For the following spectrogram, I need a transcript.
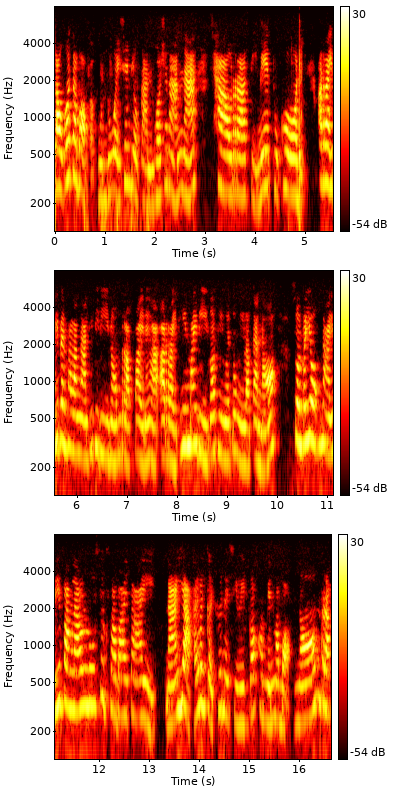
เราก็จะบอกกับคุณด้วยเช่นเดียวกัน เพราะฉะนั้นนะ ชาวราศีเมษทุกคน อะไรที่เป็นพลังงานที่ดีๆ น้อมรับไปนะคะ อะไรที่ไม่ดีก็ทิ้งไว้ตรงนี้แล้วกันเนาะส่วนประโยคไหนที่ฟังแล้วรู้สึกสบายใจ นะ อยากให้มันเกิดขึ้นในชีวิตก็คอมเมนต์มาบอกน้อมรับ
